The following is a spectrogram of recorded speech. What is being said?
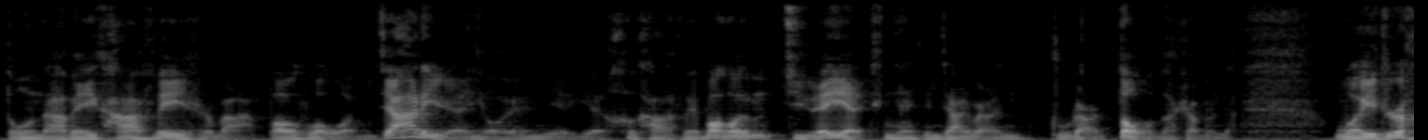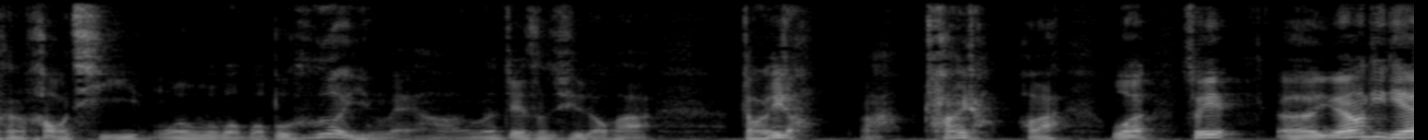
都拿杯咖啡是吧？包括我们家里人，有人也也喝咖啡，包括咱们爵爷天天跟家里边人煮点豆子什么的。我一直很好奇，我我我我不喝，因为啊，我这次去的话，找一找啊，尝一尝，好吧？我所以呃，元阳地铁，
